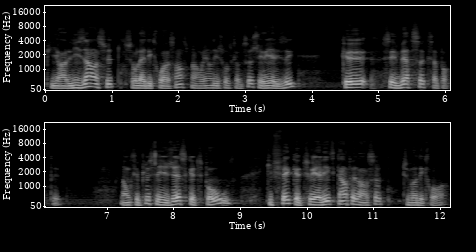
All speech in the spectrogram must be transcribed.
Puis en lisant ensuite sur la décroissance, en voyant des choses comme ça, j'ai réalisé que c'est vers ça que ça portait. Donc, c'est plus les gestes que tu poses qui fait que tu réalises qu'en faisant ça, tu vas décroître.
